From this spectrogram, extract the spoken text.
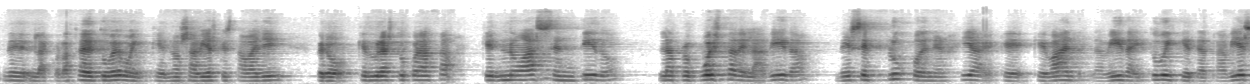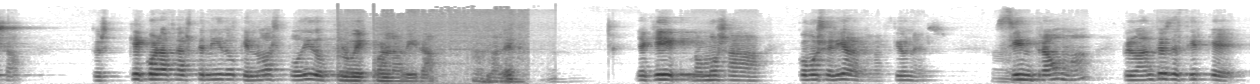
de, la coraza de tu ego, y que no sabías que estaba allí pero que dura es tu corazón, que no has sentido la propuesta de la vida, de ese flujo de energía que, va entre la vida y tú y que te atraviesa. Entonces, ¿qué corazón has tenido que no has podido fluir con la vida? ¿Vale? Y aquí vamos a cómo serían las relaciones sin trauma, pero antes decir que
